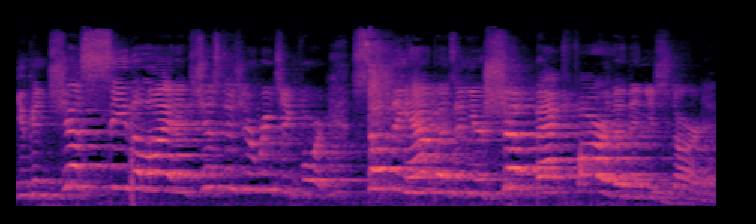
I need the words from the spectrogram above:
you can just see the light, and just as you're reaching for it, something happens and you're shoved back farther than you started.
